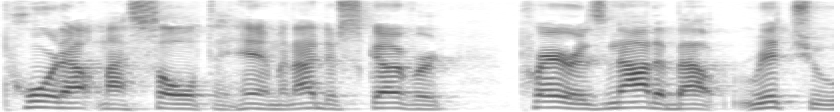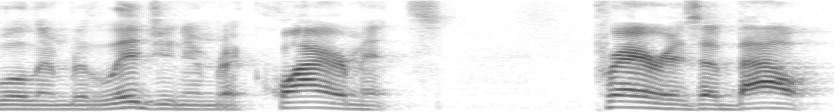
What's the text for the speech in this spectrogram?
poured out my soul to Him. And I discovered prayer is not about ritual and religion and requirements. Prayer is about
